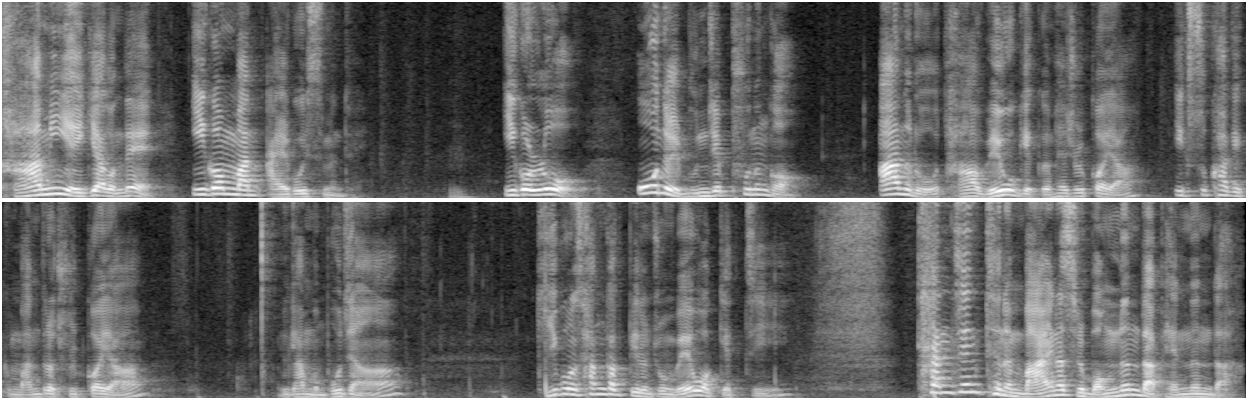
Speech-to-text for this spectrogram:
감히 얘기하건데 이것만 알고 있으면 돼. 이걸로 오늘 문제 푸는 거 안으로 다 외우게끔 해줄 거야. 익숙하게끔 만들어 줄 거야. 여기 한번 보자. 기본 삼각비는 좀 외웠겠지. 탄젠트는 마이너스를 먹는다, 뱉는다.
